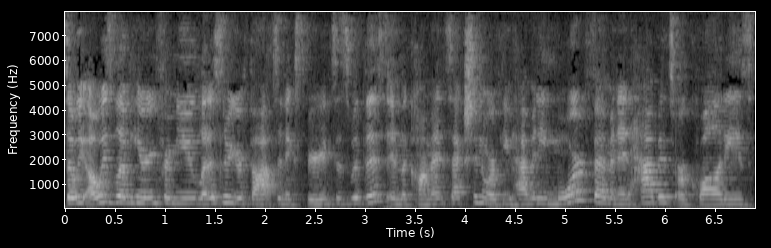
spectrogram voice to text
So we always love hearing from you. Let us know your thoughts and experiences with this in the comment section, or if you have any more feminine habits or qualities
